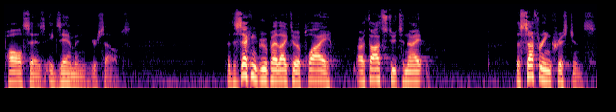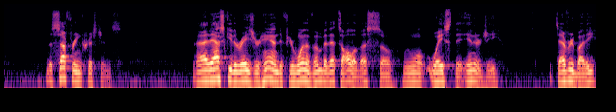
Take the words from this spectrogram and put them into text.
Paul says, examine yourselves. But the second group I'd like to apply our thoughts to tonight the suffering Christians. The suffering Christians. I'd ask you to raise your hand if you're one of them, but that's all of us, so we won't waste the energy. It's everybody.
